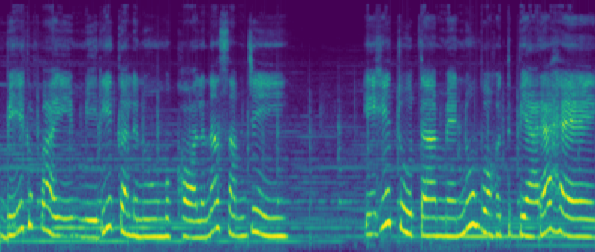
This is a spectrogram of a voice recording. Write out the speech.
ਵੇਖ ਭਾਈ, ਮੇਰੀ ਗੱਲ ਨੂੰ ਮਖੌਲ ਨਾ ਸਮਝੀ। ਇਹ ਤੋਤਾ ਮੈਨੂੰ ਬਹੁਤ ਪਿਆਰਾ ਹੈ।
